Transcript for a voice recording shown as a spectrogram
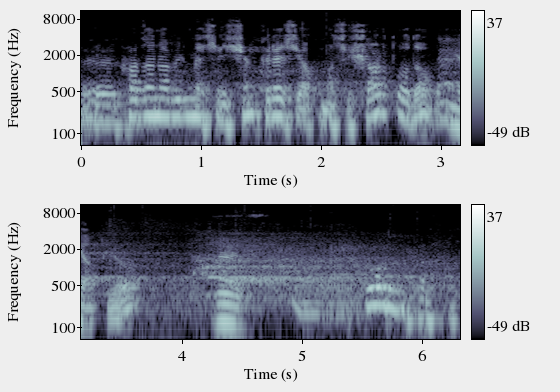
Ee, kazanabilmesi için pres yapması şart. O da bunu yapıyor. Evet. Doğru bir taktik.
